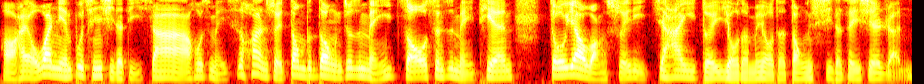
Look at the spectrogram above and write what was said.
哦，还有万年不清洗的底沙啊，或是每次换水动不动就是每一周甚至每天都要往水里加一堆有的没有的东西的这些人，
